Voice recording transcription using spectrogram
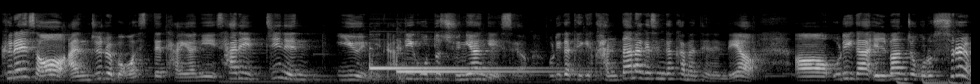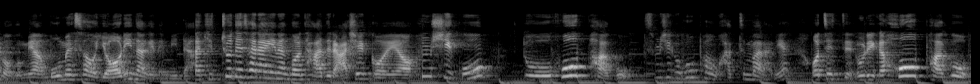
그래서 안주를 먹었을 때 당연히 살이 찌는 이유입니다. 그리고 또 중요한 게 있어요. 우리가 되게 간단하게 생각하면 되는데요. 어, 우리가 일반적으로 술을 먹으면 몸에서 열이 나게 됩니다. 기초대사량이라는 걸 다들 아실 거예요. 숨 쉬고 또또 호흡하고 숨쉬고 호흡하고 같은 말 아니야? 어쨌든 우리가 호흡하고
